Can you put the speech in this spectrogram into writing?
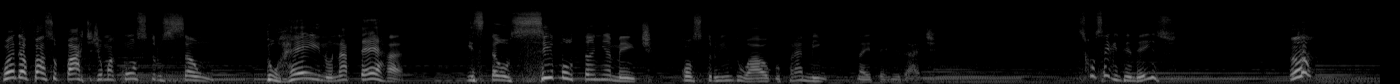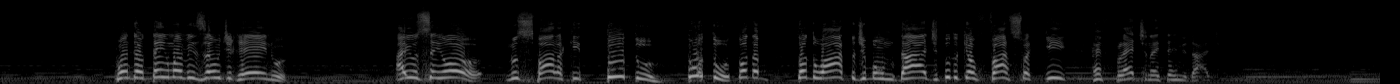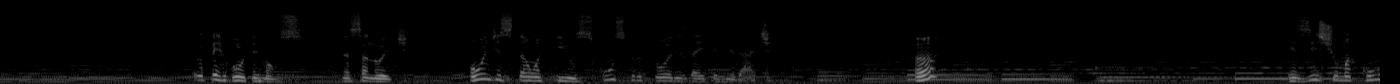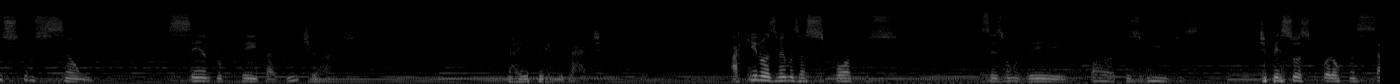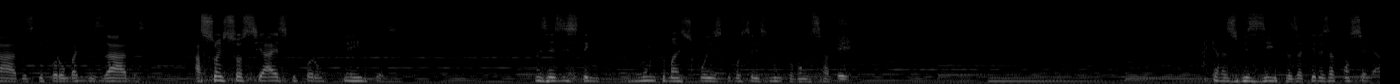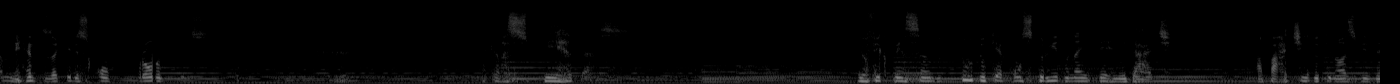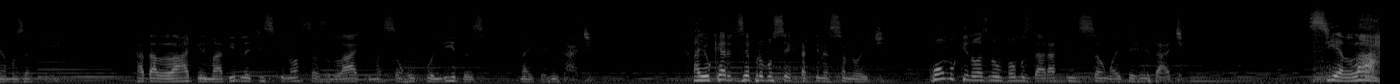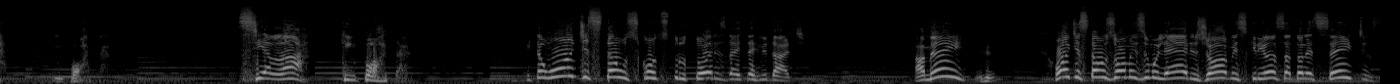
Quando eu faço parte de uma construção do reino na terra, estou simultaneamente construindo algo para mim na eternidade. Vocês conseguem entender isso? Hã? Quando eu tenho uma visão de reino, aí o Senhor nos fala que tudo, tudo, toda, todo ato de bondade, tudo que eu faço aqui reflete na eternidade. Eu pergunto, irmãos, nessa noite, onde estão aqui os construtores da eternidade? Hã? Existe uma construção sendo feita há 20 anos na eternidade. Aqui nós vemos as fotos. Vocês vão ver fotos, vídeos de pessoas que foram alcançadas, que foram batizadas, ações sociais que foram feitas. Mas existem muito mais coisas que vocês nunca vão saber. Aquelas visitas, aqueles aconselhamentos, aqueles confrontos, aquelas perdas. Eu fico pensando tudo que é construído na eternidade, a partir do que nós vivemos aqui. Cada lágrima, a Bíblia diz que nossas lágrimas são recolhidas na eternidade. Aí eu quero dizer para você que está aqui nessa noite, como que nós não vamos dar atenção à eternidade? Se é lá que importa. Se é lá que importa. Então, onde estão os construtores da eternidade? Amém? Onde estão os homens e mulheres, jovens, crianças, adolescentes,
